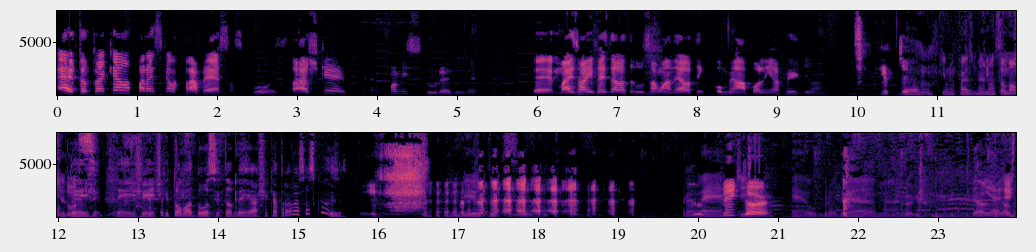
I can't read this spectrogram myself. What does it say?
é, tanto é que ela parece que ela atravessa as coisas. tá? Acho que é uma mistura ali, né? É, mas ao invés dela usar um anel, ela tem que comer uma bolinha verde lá. Que é- Que não faz o menor um sentido. Tem, doce. ge- tem gente que toma doce também e acha que atravessa as coisas. Meu Deus do céu. Victor! É o programa. Não, E a o gente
